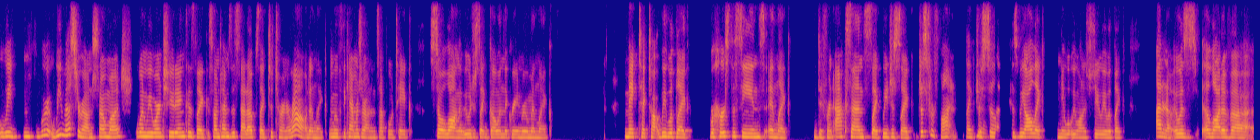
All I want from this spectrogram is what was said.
we were we messed around so much when we weren't shooting because like sometimes the setups like to turn around and like move the cameras around and stuff would take so long that we would just like go in the green room and like make TikTok. We would like rehearse the scenes in like different accents. Like we just like just for fun, like just yeah. to like because we all like knew what we wanted to do. We would like, I don't know, it was a lot of uh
